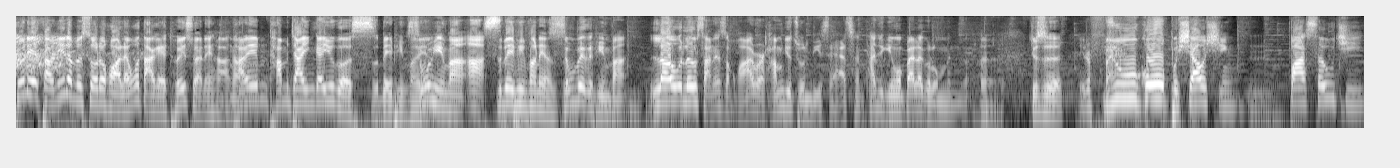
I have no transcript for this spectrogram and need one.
兄弟，照你那么说的话呢，我大概推算了一下，他的他们家应该有个四百平方，四五平方啊，四百平方的样子。四五百个平方，楼楼上的是花园，他们就住的第三层，他就给我摆了。个龙门阵，嗯，就是有点烦。如果不小心，把手机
